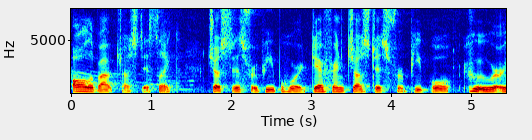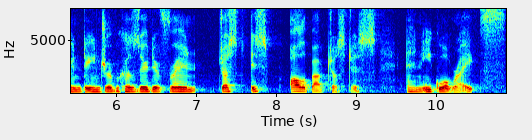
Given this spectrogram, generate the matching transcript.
all about justice, like justice for people who are different, justice for people who are in danger because they're different. Just it's all about justice and equal rights.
